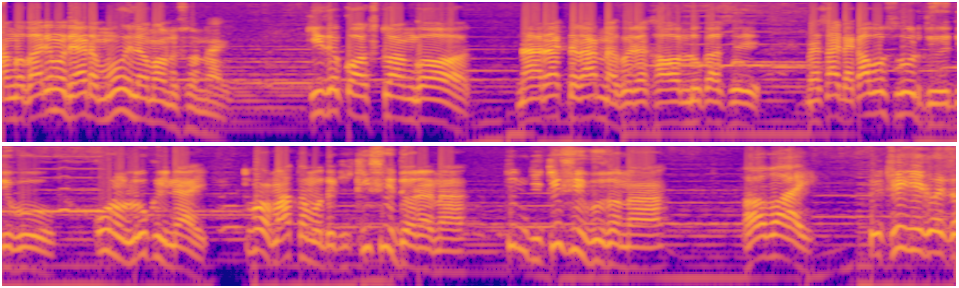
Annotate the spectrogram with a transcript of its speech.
আঙ্গ বাড়ির মধ্যে একটা মহিলা মানুষও নাই। কি যে কষ্ট আঙ্গর, না একটা রান্না করে খাওয়ার লোক আছে, না চারটা কাপড় চোপড় ধুয়ে দিব, কোনো লোকই নাই। তোমার মাথার মধ্যে কি কিছুই ধরে না? তুমি কি কিছুই বুঝো না? হ ভাই, তুই ঠিকই কইছ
